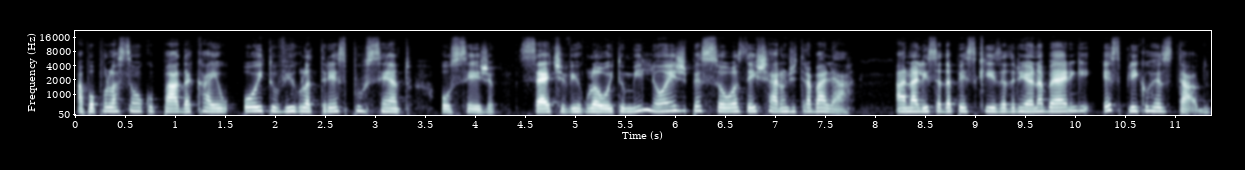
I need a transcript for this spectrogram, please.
a população ocupada caiu 8,3%, ou seja, 7,8 milhões de pessoas deixaram de trabalhar. A analista da pesquisa Adriana Bering explica o resultado.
